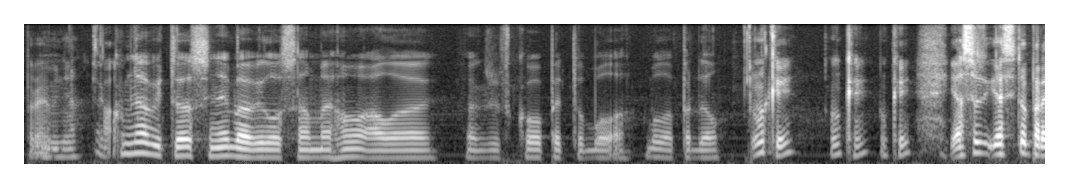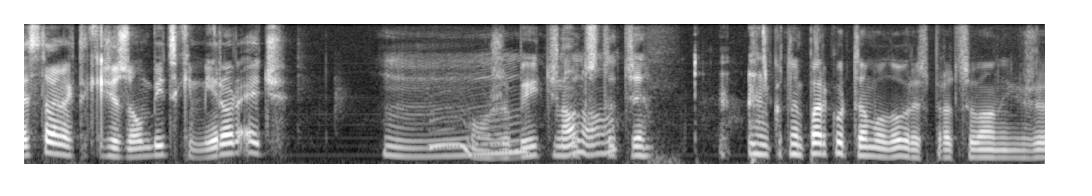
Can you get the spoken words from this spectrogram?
pre mňa. A, Ako mňa by to asi nebavilo samého, ale takže v koope to bola, bola prdel. OK, OK, OK. Ja si, ja si to predstavím ako taký, že zombický Mirror Edge. Hmm. Môže byť v no, no. podstate. Ako ten parkour tam bol dobre spracovaný, že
